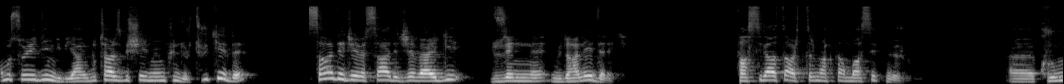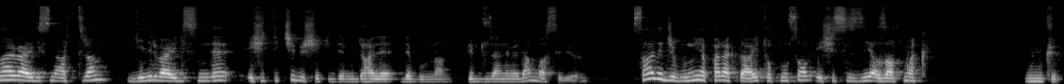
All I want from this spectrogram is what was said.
Ama söylediğim gibi yani bu tarz bir şey mümkündür. Türkiye'de sadece ve sadece vergi düzenine müdahale ederek tahsilatı arttırmaktan bahsetmiyorum. Ee, kurumlar vergisini arttıran gelir vergisinde eşitlikçi bir şekilde müdahalede bulunan bir düzenlemeden bahsediyorum. Sadece bunu yaparak dahi toplumsal eşitsizliği azaltmak mümkün.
